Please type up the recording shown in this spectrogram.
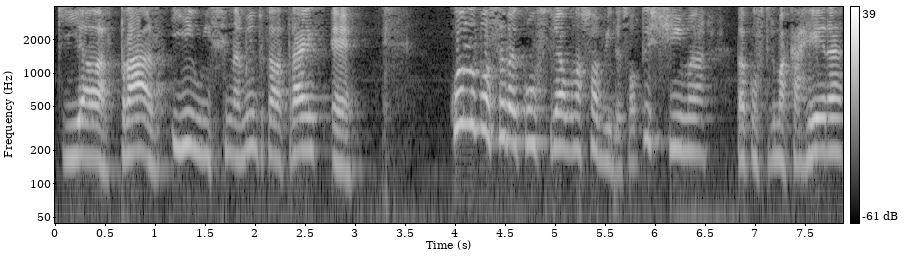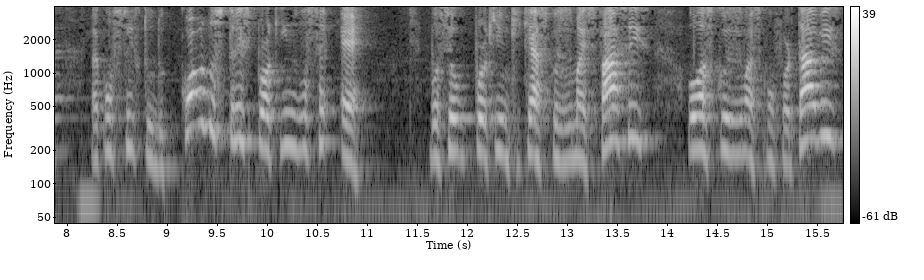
que ela traz e o ensinamento que ela traz é: quando você vai construir algo na sua vida, sua autoestima, vai construir uma carreira, vai construir tudo. Qual dos três porquinhos você é? Você é o porquinho que quer as coisas mais fáceis ou as coisas mais confortáveis?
